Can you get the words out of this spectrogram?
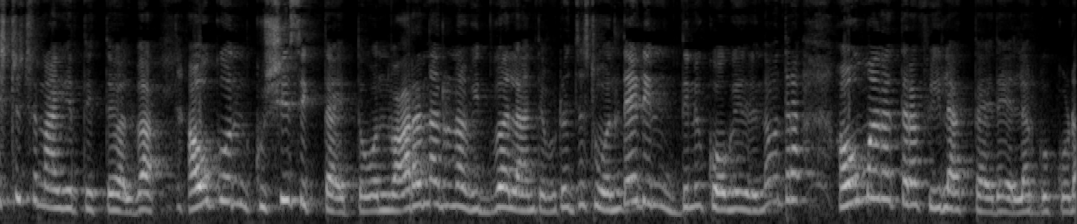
ಎಷ್ಟು ಚೆನ್ನಾಗಿರ್ತಿತ್ತು ಅಲ್ವಾ? ಅವಕ್ಕೊಂದು ಖುಷಿ ಸಿಗ್ತಾ ಇತ್ತು. ಒಂದು ವಾರನಾದ್ರು ನಾವು ಇದ್ವಲ್ಲ ಅಂತ ಹೇಳ್ಬಿಟ್ಟು ಜಸ್ಟ್ ಒಂದೇ ದಿನ, ದಿನಕ್ಕೆ ಹೋಗಿದ್ರಿಂದ ಒಂಥರ ಅವಮಾನ ಥರ ಫೀಲ್ ಆಗ್ತಾ ಇದೆ ಎಲ್ಲರಿಗೂ ಕೂಡ.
